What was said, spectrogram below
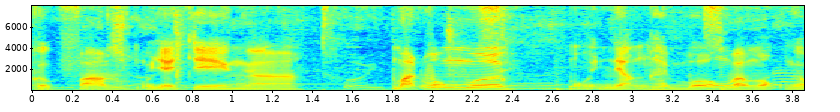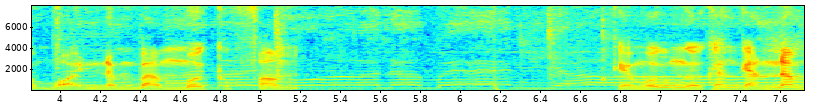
cực phẩm của giá truyền uh, mắt 40 một nhẫn 24 và một ngọc bội 530 cực phẩm. Kèm mỗi con người kháng cảnh 5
